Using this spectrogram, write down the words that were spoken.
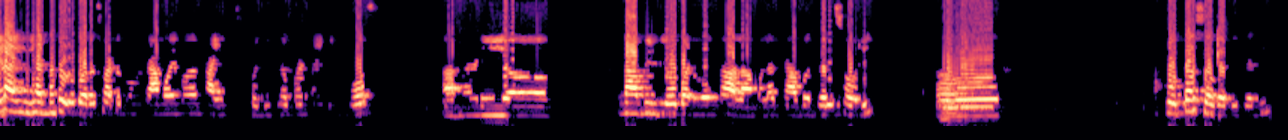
म्हणजे नाही ह्यांना थोडं बरंच वाटत नव्हतं त्यामुळे मग नाही बघितलं पण नाही बिग. बॉस आणि ना व्हिडिओ बनवता आला आम्हाला त्याबद्दल सॉरी होतं असं कधी कधी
